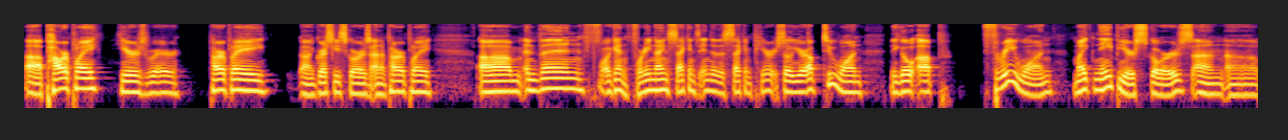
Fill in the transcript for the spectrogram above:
Uh, power play. Here's where power play. Uh, Gretzky scores on a power play. Um, and then for, again, 49 seconds into the second period. So you're up 2 1. They go up 3 1. Mike Napier scores on uh,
